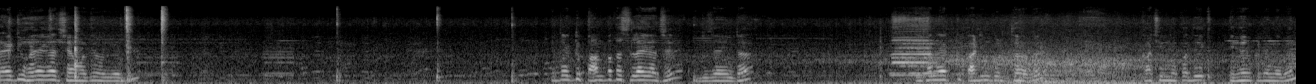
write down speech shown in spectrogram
সেলাইটি হয়ে গেছে আমাদের অলরেডি এটা একটু পান পাতা সেলাই আছে ডিজাইনটা। এখানে একটু কাটিং করতে হবে। কাঁচির নৌকা দিয়ে এভাবে কেটে নেবেন।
